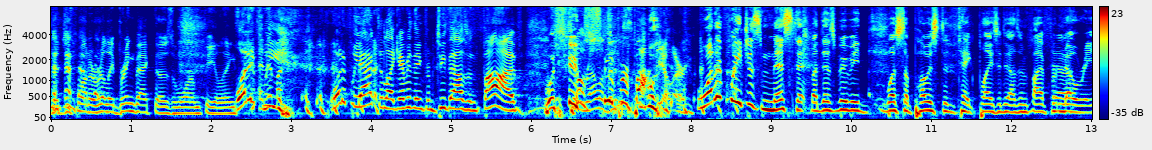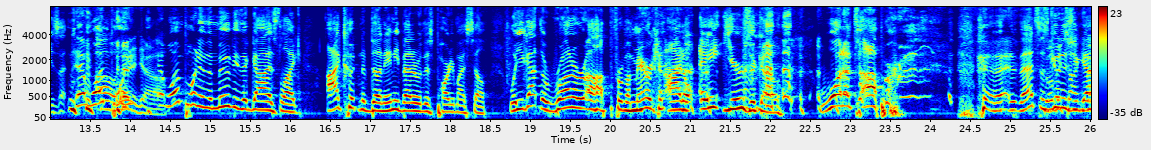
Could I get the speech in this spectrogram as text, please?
they just want to really bring back those warm feelings. What if And we my- what if we acted like everything from 2005 was still Irrelevant. super popular? What if we just missed it, but this movie was supposed to take place in 2005 for no reason? At one Oh, there point, you go. at one point in the movie, the guy's like, "I couldn't have done any better with this party myself." Well, you got the runner-up from American Idol eight years ago. What a topper! That's as We'll good as you got.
